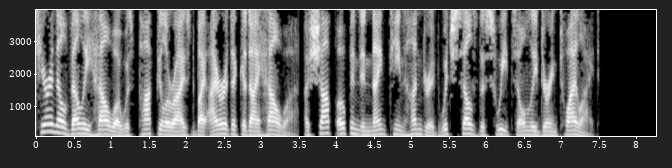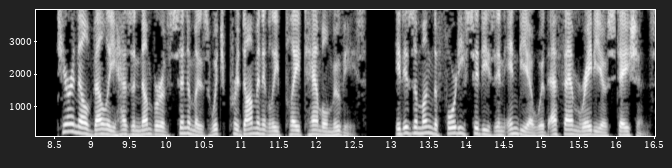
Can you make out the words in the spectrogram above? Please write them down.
Tirunelveli halwa was popularized by Iratakadai Halwa, a shop opened in 1900 which sells the sweets only during twilight. Tirunelveli has a number of cinemas which predominantly play Tamil movies. It is among the 40 cities in India with FM radio stations.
